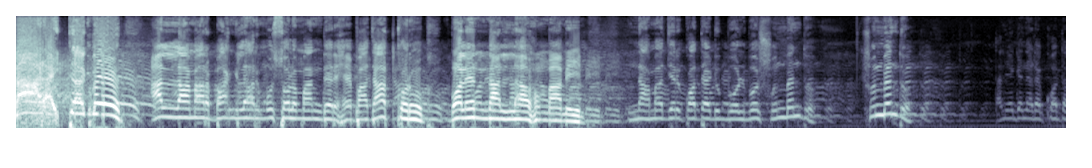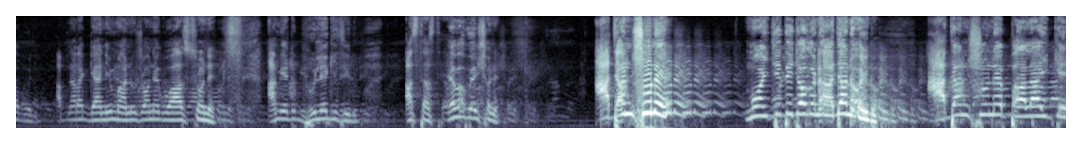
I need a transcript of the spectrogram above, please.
নারাই থাকবে। আল্লাহ আমার বাংলার মুসলমানদের হেফাজত করুক, বলেন আল্লাহ আমিন। নামাজের কথা একটু বলব, শুনবেন তো? শুনবেন তো? তাহলে এখানে একটা কথা বলি। আপনারা জ্ঞানী মানুষ, অনেক ওয়াজ শোনে। আমি একটু ভুলে গেছিল আস্তে আস্তে, এভাবে শোনে। আজান শুনে মসজিদে যখন আজান হইব, আজান শুনে পালাই কে?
